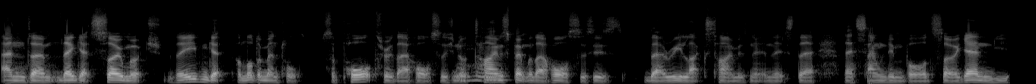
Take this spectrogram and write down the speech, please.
and um, they get so much. They even get a lot of mental support through their horses. You know, Mhm. time spent with their horses is their relaxed time, isn't it? And it's their their sounding board. So again, you,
